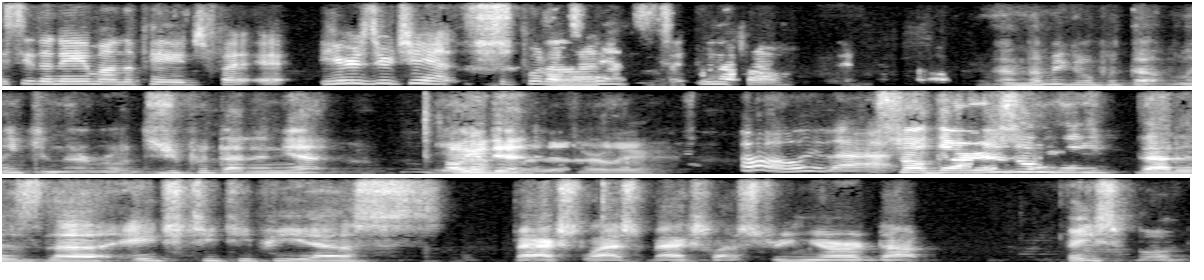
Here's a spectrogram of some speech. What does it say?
I see the name on the page, but it, here's your chance to put on info. And let me go put that link in there. Ro. Did you put that in yet? Oh, you did. Earlier. Oh, look at that. So there is a link that is the https backslash backslash streamyard dot facebook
